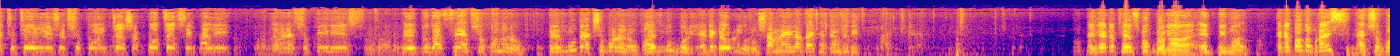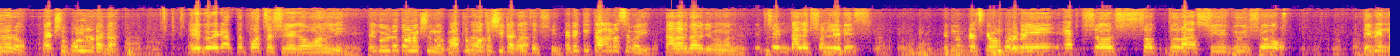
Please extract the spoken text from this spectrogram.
একশো চল্লিশ একশো পঞ্চাশ এক পঁচাশি খালি তারপরে একশো তিরিশ। ফেসবুক আছে একশো পনেরো। ফেসবুক একশো পনেরো। ফেসবুক গড়ি এটা কেমন একটু সামনে এনে দেখাতেন যদি। এই যে এটা ফেসবুক গড়ি এফপি মাল। এটা কত প্রাইস একশো পনেরো। একশো পনেরো টাকা। এই গড়িটা আছে পঁচাশি টাকা অনলি এই গড়িটা তো অনেক সুন্দর মাত্র হ্যাঁ, পঁচাশি টাকা। 85 এটা কি কালার আছে ভাই? কালার দেওয়া যাবে মালের। চেন কালেকশন লেডিস এগুলো প্রাইস কেমন পড়বে? বিভিন্ন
